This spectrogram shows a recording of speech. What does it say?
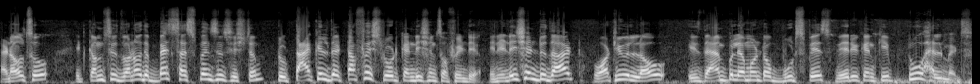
and also it comes with one of the best suspension system to tackle the toughest road conditions of India. In addition to that, what you will love is the ample amount of boot space where you can keep two helmets.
